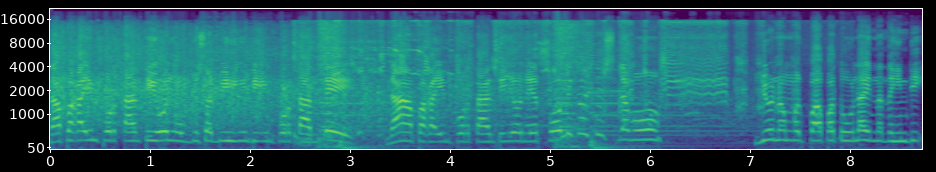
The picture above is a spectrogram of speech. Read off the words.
Napaka-importante yun. Huwag nyo sabihin hindi importante. Napaka-importante yun. Hair follicle test lang oh. Yun ang magpapatunay na hindi...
